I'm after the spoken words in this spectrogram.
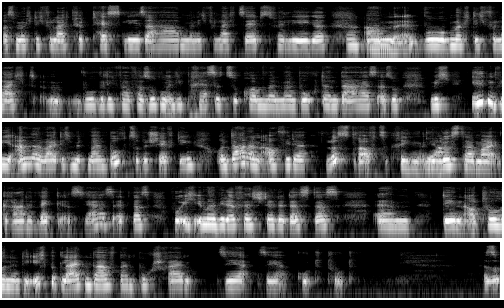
was möchte ich vielleicht für Testleser haben, wenn ich vielleicht selbst verlege, mhm. ähm, wo möchte ich vielleicht, wo will ich mal versuchen, in die Presse zu kommen, wenn mein Buch dann da ist, also mich irgendwie anderweitig mit meinem Buch zu beschäftigen und da dann auch wieder Lust drauf zu kriegen, wenn ja. die Lust da mal gerade weg ist. Ja, ist etwas, wo ich immer wieder feststelle, dass das ähm, den Autorinnen, die ich begleiten darf beim Buchschreiben, sehr, sehr gut tut. Also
